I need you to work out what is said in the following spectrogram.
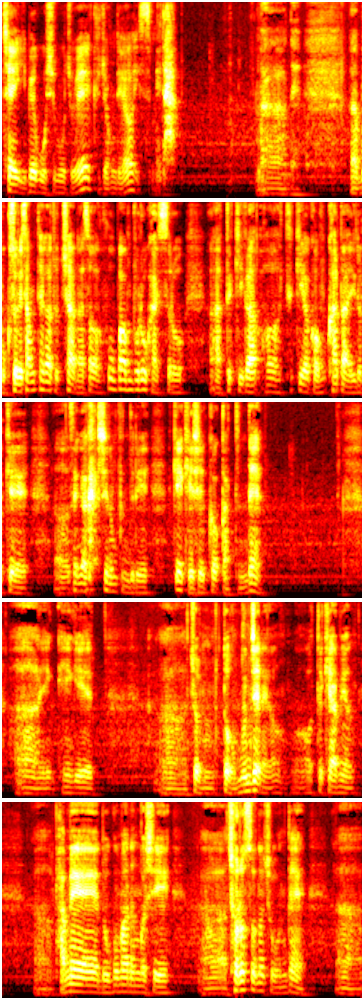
제 255조에 규정되어 있습니다. 아, 네. 아, 목소리 상태가 좋지 않아서 후반부로 갈수록 아, 듣기가 어, 듣기가 거북하다 이렇게 어, 생각하시는 분들이 꽤 계실 것 같은데 아, 이, 이게 어, 좀또 문제네요. 어, 떻게 하면 어, 밤에 녹음하는 것이 어, 저로서는 좋은데 어,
